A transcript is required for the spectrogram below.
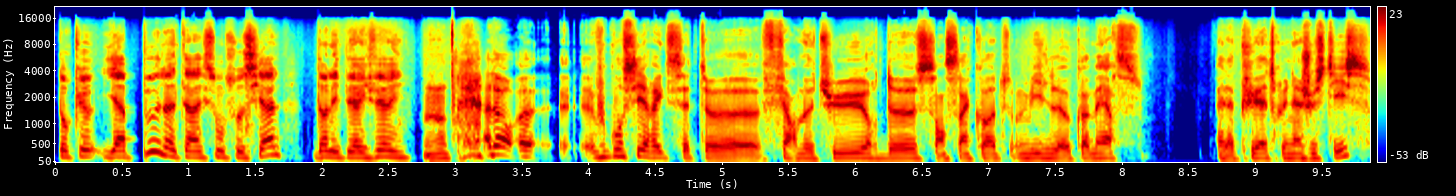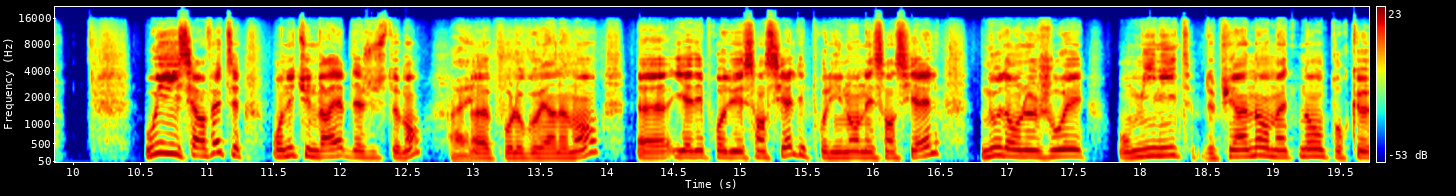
Donc, euh, il y a peu d'interaction sociale dans les périphéries. Mm. Alors, euh, vous considérez que cette fermeture de 150 000 commerces, elle a pu être une injustice? Oui, c'est en fait, on est une variable d'ajustement euh, pour le gouvernement. Euh, il y a des produits essentiels, des produits non essentiels. Nous, dans le jouet, on milite depuis un an maintenant pour que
